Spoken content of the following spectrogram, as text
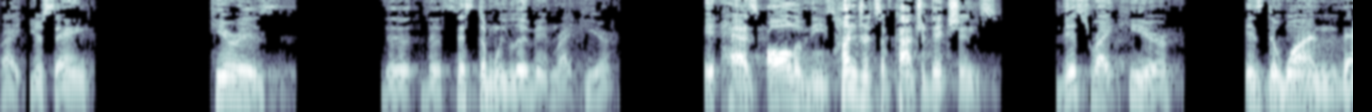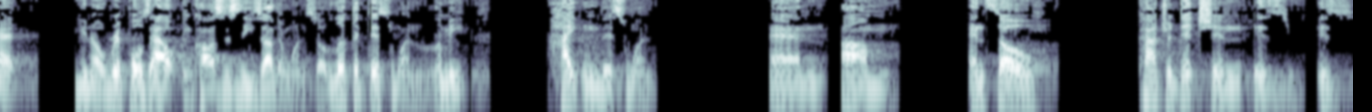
right? You're saying here is the the system we live in right here. It has all of these hundreds of contradictions. This right here is the one that you know ripples out and causes these other ones. So look at this one. Let me heighten this one. And um, and so contradiction is is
